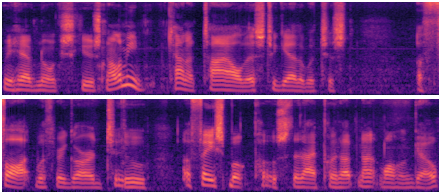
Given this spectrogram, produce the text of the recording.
we have no excuse. Now, let me kind of tie all this together with just a thought with regard to a Facebook post that I put up not long ago.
